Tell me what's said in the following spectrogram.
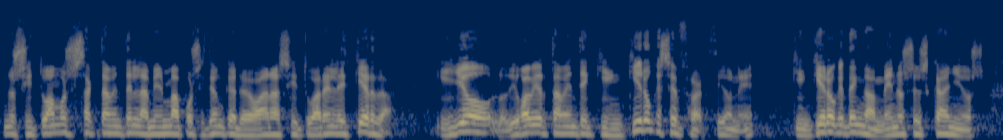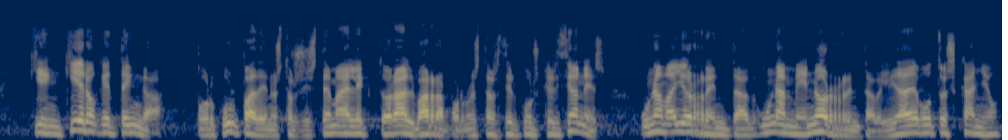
nos situamos exactamente en la misma posición que nos van a situar en la izquierda. Y yo, lo digo abiertamente, quien quiero que se fraccione, quien quiero que tenga menos escaños, quien quiero que tenga por culpa de nuestro sistema electoral barra por nuestras circunscripciones una, mayor renta, una menor rentabilidad de voto escaño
